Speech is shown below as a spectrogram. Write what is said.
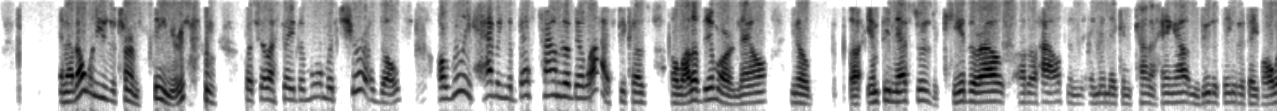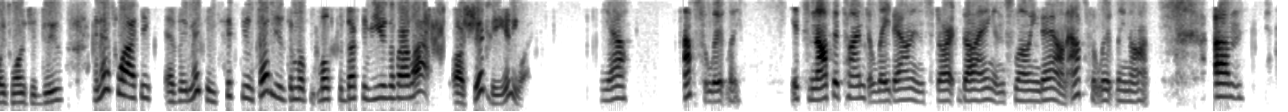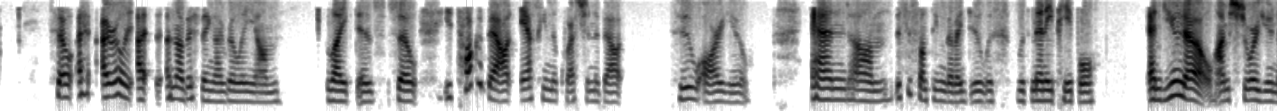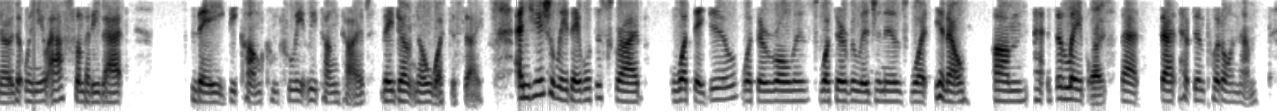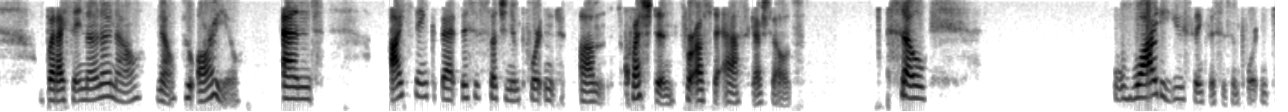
And I don't want to use the term seniors, but shall I say the more mature adults are really having the best times of their lives because a lot of them are now, you know, uh, empty nesters. The kids are out of the house, and and then they can kind of hang out and do the things that they've always wanted to do. And that's why I think, as they mentioned, 60 and 70 is the mo- most productive years of our lives, or should be anyway. Yeah, absolutely. It's not the time to lay down and start dying and slowing down. Absolutely not. Um, so I, I really I, another thing I really um liked is so you talk about asking the question about who are you, and um, this is something that I do with with many people, And you know, I'm sure you know that when you ask somebody that, they become completely tongue-tied. They don't know what to say. And usually they will describe what they do, what their role is, what their religion is, what, you know, um, the labels right. that, that have been put on them. But I say, no, no, no, no. Who are you? And I think that this is such an important um, question for us to ask ourselves. So why do you think this is important?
